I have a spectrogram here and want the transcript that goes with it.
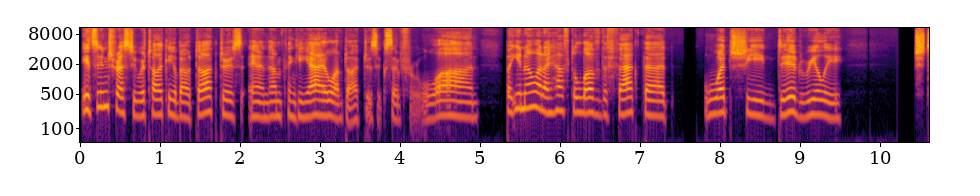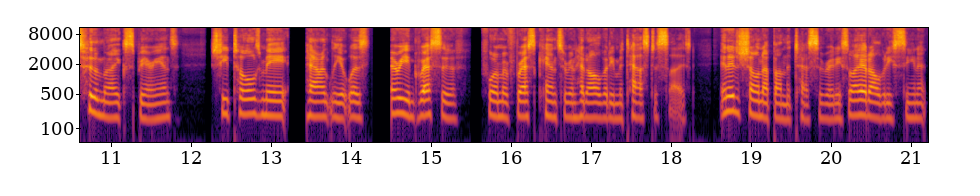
It's interesting. We're talking about doctors, and I'm thinking, yeah, I love doctors except for one. But you know what? I have to love the fact that what she did really, to my experience, she told me apparently it was very aggressive form of breast cancer and had already metastasized. And it had shown up on the tests already, so I had already seen it.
